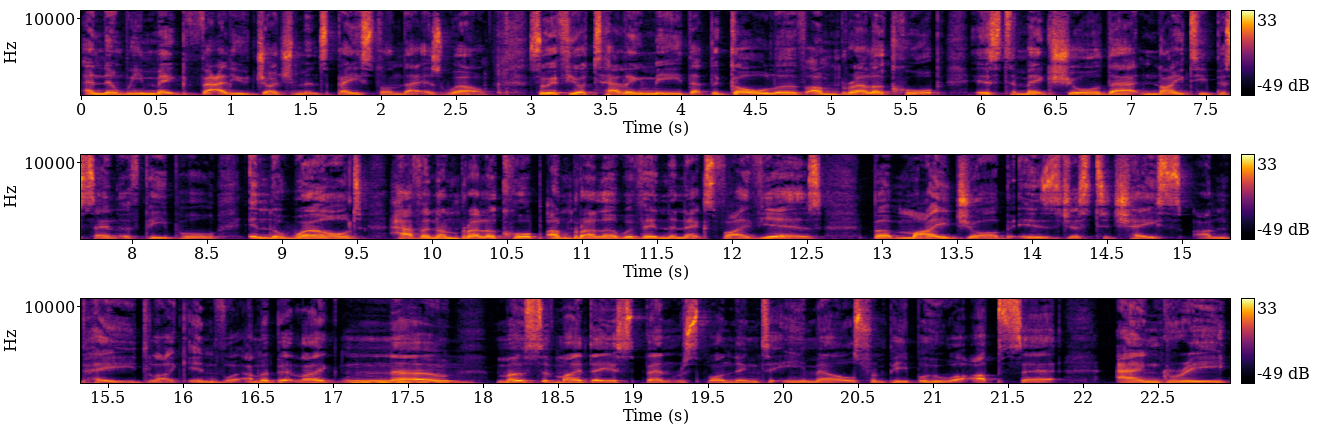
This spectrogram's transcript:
and then we make value judgments based on that as well. So, if you're telling me that the goal of Umbrella Corp is to make sure that 90% of people in the world have an Umbrella Corp umbrella within the next five years, but my job is just to chase unpaid like invoice, I'm a bit like, no, most of my day is spent responding to emails from people who are upset angry,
